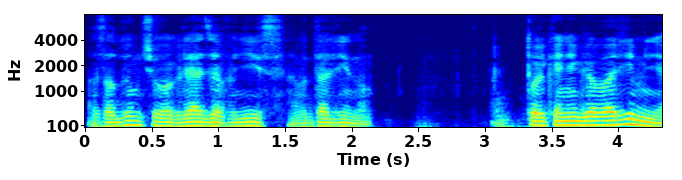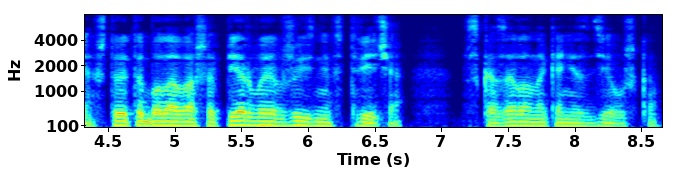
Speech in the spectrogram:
задумчиво глядя вниз, в долину. «Только не говори мне, что это была ваша первая в жизни встреча», — сказала наконец девушка.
